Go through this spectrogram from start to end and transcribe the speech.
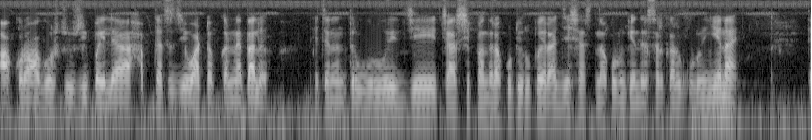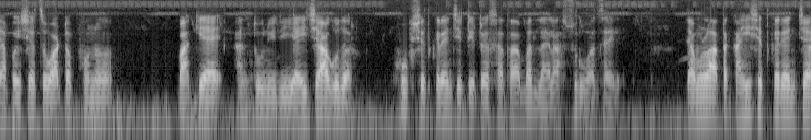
अकरा ऑगस्ट रोजी पहिल्या हप्त्याचं जे वाटप करण्यात आलं त्याच्यानंतर उर्वरित जे चारशे पंधरा कोटी रुपये राज्य शासनाकडून केंद्र सरकारकडून येणं आहे त्या पैशाचं वाटप होणं बाकी आहे. आणि तो निधी यायच्या अगोदर खूप शेतकऱ्यांचे टेटस आता बदलायला सुरुवात झाली. त्यामुळं आता काही शेतकऱ्यांच्या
